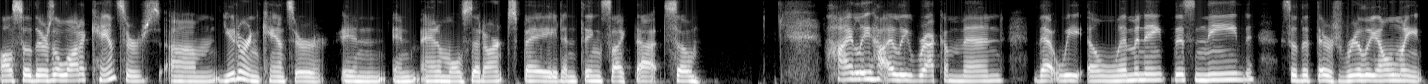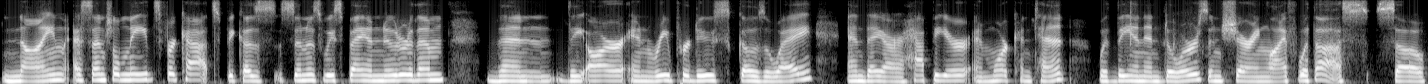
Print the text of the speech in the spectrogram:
Also, there's a lot of cancers, um, uterine cancer in in animals that aren't spayed and things like that. So highly, highly recommend that we eliminate this need so that there's really only nine essential needs for cats because as soon as we spay and neuter them, then the R in reproduce goes away and they are happier and more content with being indoors and sharing life with us. So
